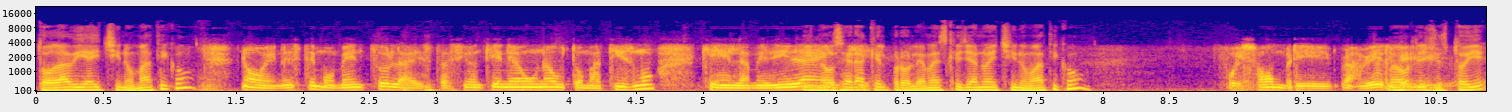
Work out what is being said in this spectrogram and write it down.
¿Todavía hay chinomático? No, en este momento la estación tiene un automatismo que en la medida ¿Y no será que el problema es que ya no hay chinomático? Pues hombre, a ver... Mejor eh, dicho, estoy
